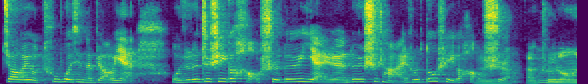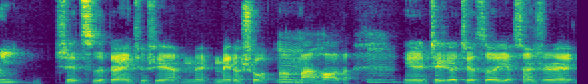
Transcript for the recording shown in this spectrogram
较为有突破性的表演，我觉得这是一个好事，对于演员、对于市场来说都是一个好事。那朱一龙这次表演确实也没没得说啊，蛮好的，嗯。因为这个角色也算是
